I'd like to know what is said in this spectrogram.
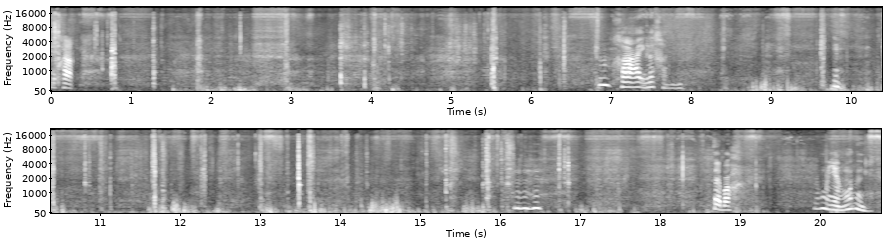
บุคักอื้อคาอีกแล้วค่ะได้ปะแล้วมันยังมันนี่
